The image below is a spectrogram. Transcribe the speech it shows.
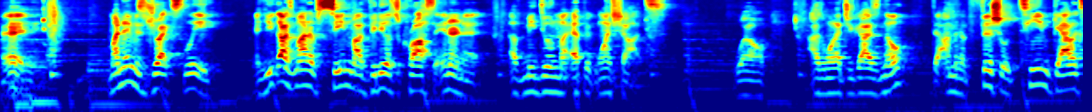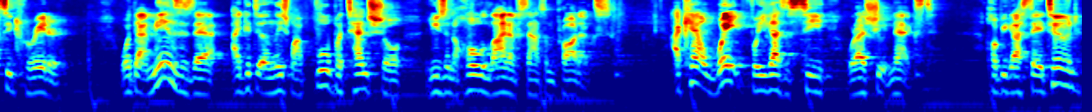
Hey, my name is Drex Lee, and you guys might have seen my videos across the internet of me doing my epic one-shots. Well, I just want to let you guys know that I'm an official Team Galaxy creator. What that means is that I get to unleash my full potential using a whole line of Samsung products. I can't wait for you guys to see what I shoot next. Hope you guys stay tuned.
